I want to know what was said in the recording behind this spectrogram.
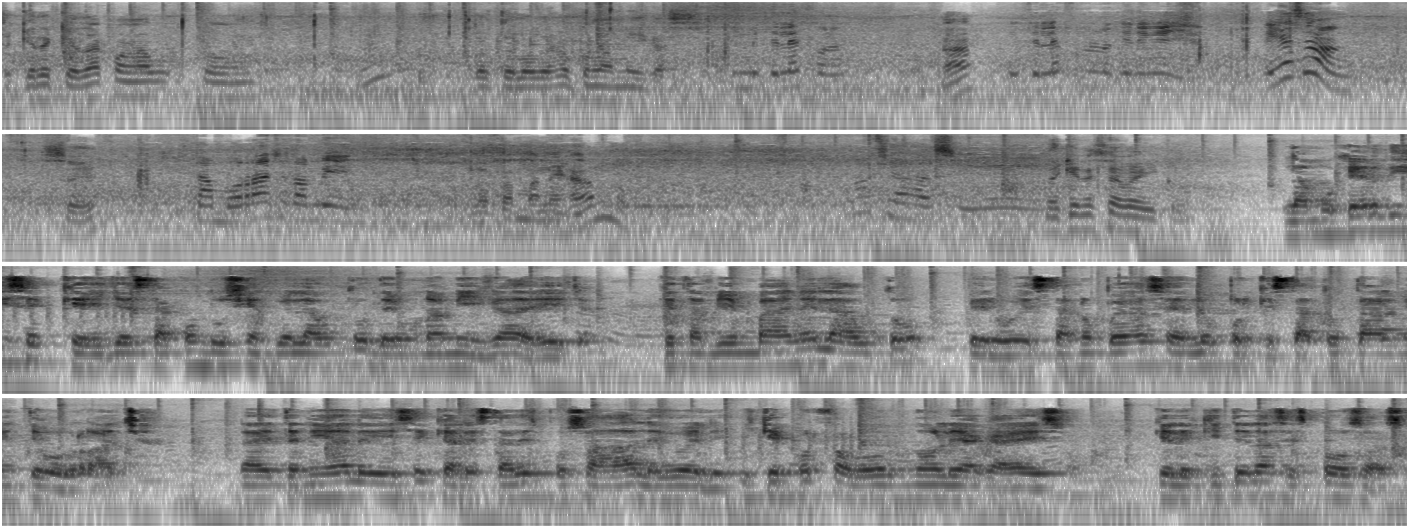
¿Te quieres quedar con la con... o te lo dejo con las amigas? Y mi teléfono. ¿Ah? Mi teléfono lo tienen ella. ¿Ellas se van? Sí. Están borrachas también. ¿La estás manejando? No seas así. ¿De quién es ese vehículo? La mujer dice que ella está conduciendo el auto de una amiga de ella, que también va en el auto, pero esta no puede hacerlo porque está totalmente borracha. La detenida le dice que al estar esposada le duele y que por favor no le haga eso, que le quite las esposas,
